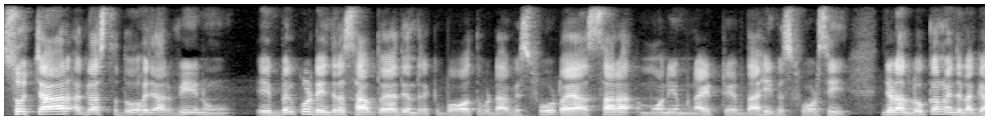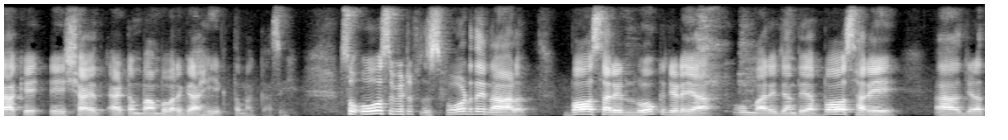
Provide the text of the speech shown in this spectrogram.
ਸੋ 4 ਅਗਸਤ 2020 ਨੂੰ ਇਹ ਬਿਲਕੁਲ ਡੇਂਜਰਸ ਸਾਬਤ ਹੋਇਆ। ਇਹਦੇ ਅੰਦਰ ਇੱਕ ਬਹੁਤ ਵੱਡਾ ਵਿਸਫੋਟ ਹੋਇਆ। ਸਾਰਾ ਅਮੋਨੀਅਮ ਨਾਈਟ੍ਰੇਟ ਦਾ ਹੀ ਵਿਸਫੋਟ ਸੀ, ਜਿਹੜਾ ਲੋਕਾਂ ਨੂੰ ਇੰਜ ਲੱਗਾ ਕਿ ਇਹ ਸ਼ਾਇਦ ਐਟਮ ਬੰਬ ਵਰਗਾ ਹੀ ਇੱਕ ਧਮਾਕਾ ਸੀ। ਸੋ ਉਸ ਵਿਸ- ਵਿਸਫੋਟ ਦੇ ਨਾਲ ਬਹੁਤ ਸਾਰੇ ਲੋਕ ਜਿਹੜੇ ਆ, ਉਹ ਮਾਰੇ ਜਾਂਦੇ ਆ। ਬਹੁਤ ਸਾਰੇ ਜਿਹੜਾ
